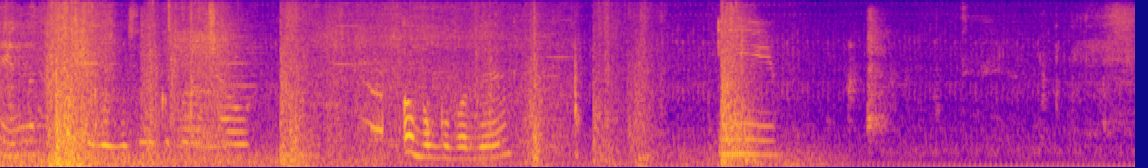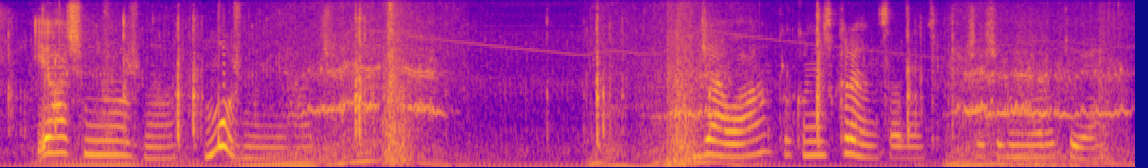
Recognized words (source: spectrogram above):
Nie, pewno do wody, tylko poleciał obok wody. I jechać nie można. Można nie jechać. Działa, tylko nie skręca, więc przecież go nie ratuje.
